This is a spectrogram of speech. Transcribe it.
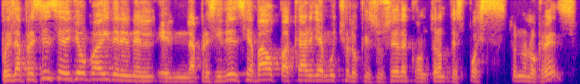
pues la presencia de Joe Biden en, el, en la presidencia va a opacar ya mucho lo que suceda con Trump después. ¿Tú no lo crees?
